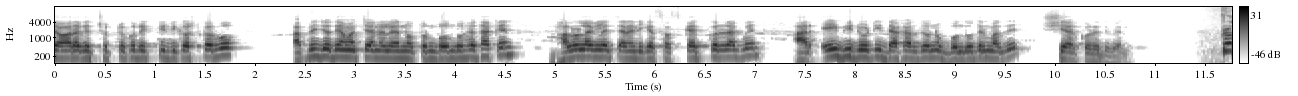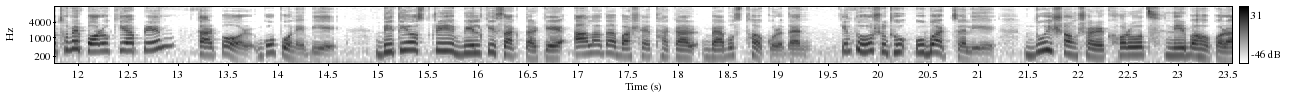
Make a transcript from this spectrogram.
যাওয়ার আগে ছোট্ট করে একটি রিকোয়েস্ট করব। আপনি যদি আমার চ্যানেলে নতুন বন্ধু হয়ে থাকেন, ভালো লাগলে চ্যানেলটিকে সাবস্ক্রাইব করে রাখবেন আর এই ভিডিওটি দেখার জন্য বন্ধুদের মাঝে শেয়ার করে দিবেন। প্রথমে পরকীয়া প্রেম, তারপর গোপনে বিয়ে। দ্বিতীয় স্ত্রী বিলকিস আক্তারকে আলাদা বাসায় থাকার ব্যবস্থাও করে দেন। কিন্তু শুধু উবার চালিয়ে দুই সংসারের খরচ, নির্বাহ করা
